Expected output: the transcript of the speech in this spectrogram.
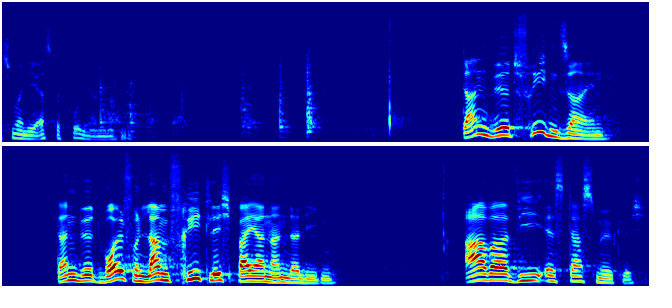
Kannst du mal die erste Folie anmachen? Dann wird Frieden sein. Dann wird Wolf und Lamm friedlich beieinander liegen. Aber wie ist das möglich?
